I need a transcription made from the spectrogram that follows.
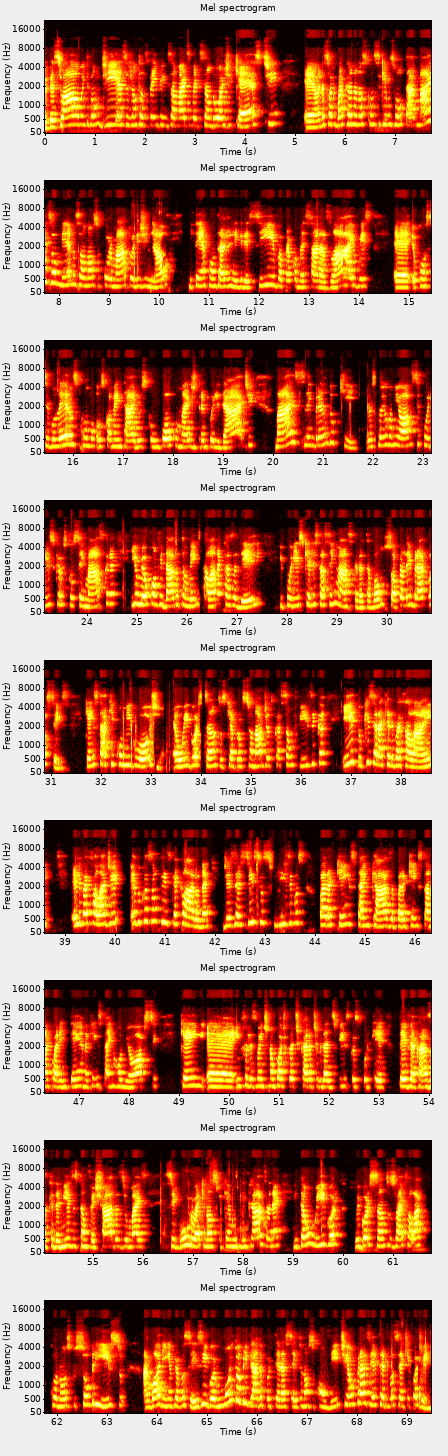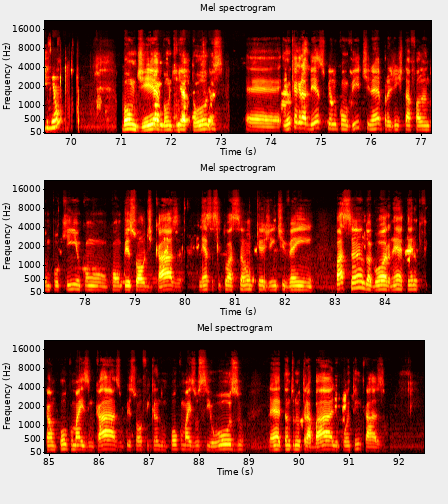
Oi, pessoal, muito bom dia. Sejam todos bem-vindos a mais uma edição do HojeCast. É, olha só que bacana, nós conseguimos voltar mais ou menos ao nosso formato original, que tem a contagem regressiva para começar as lives. É, eu consigo ler os, os comentários com um pouco mais de tranquilidade, mas lembrando que eu estou em home office, por isso que eu estou sem máscara, e o meu convidado também está lá na casa dele e por isso que ele está sem máscara, tá bom? Só para lembrar vocês. Quem está aqui comigo hoje é o Igor Santos, que é profissional de educação física. E do que será que ele vai falar, hein? Ele vai falar de educação física, é claro, né? De exercícios físicos para quem está em casa, para quem está na quarentena, quem está em home office, quem é, infelizmente não pode praticar atividades físicas porque teve as academias estão fechadas e o mais seguro é que nós fiquemos em casa, né? Então, o Igor, o Igor Santos vai falar conosco sobre isso agora para vocês. Igor, muito obrigada por ter aceito o nosso convite. É um prazer ter você aqui com a gente, viu? Bom dia, bom dia a todos. É, eu que agradeço pelo convite, né, para a gente estar tá falando um pouquinho com, com o pessoal de casa nessa situação que a gente vem passando agora, né, tendo que ficar um pouco mais em casa, o pessoal ficando um pouco mais ocioso, né, tanto no trabalho quanto em casa.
